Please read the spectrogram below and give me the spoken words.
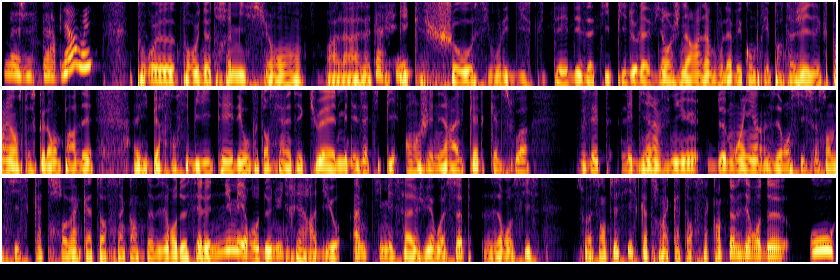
ben, j'espère bien, oui. pour, euh, pour une autre émission. Voilà, la Tout à fait. typique show. Si vous voulez discuter des atypies de la vie en général, hein, vous l'avez compris, partager les expériences parce que là, on parle des, des hypersensibilités, des hauts potentiels intellectuels, mais des atypies en général, quelles qu'elles soient. Vous êtes les bienvenus. Deux moyens 06 66 94 59 02. C'est le numéro de Nutri Radio. Un petit message via WhatsApp 06 66 94 59 02 ou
